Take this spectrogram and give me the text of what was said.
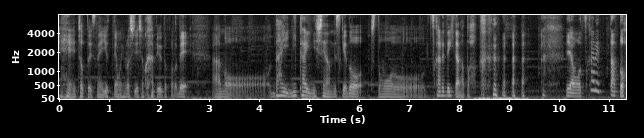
えー、ちょっとですね、言ってもよろしいでしょうかというところで、あのー、第2回にしてなんですけど、ちょっともう、疲れてきたなと。いや、もう疲れたと。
